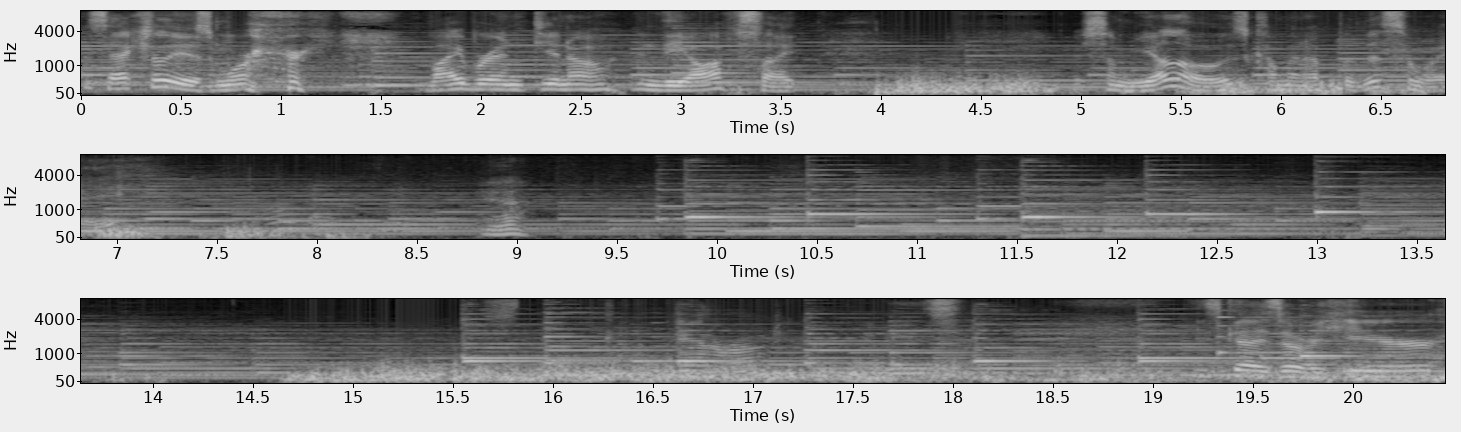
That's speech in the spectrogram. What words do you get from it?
This actually is more vibrant, you know, in the off-site. There's some yellows coming up this way. Yeah. Kind of pan around here. These guys over here.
